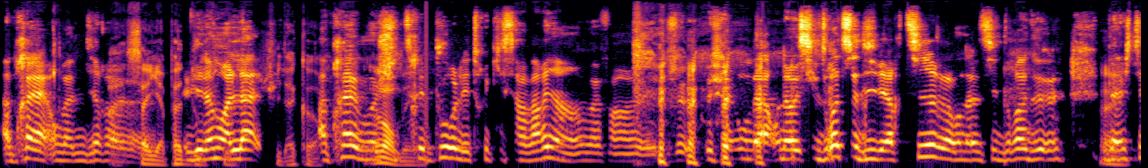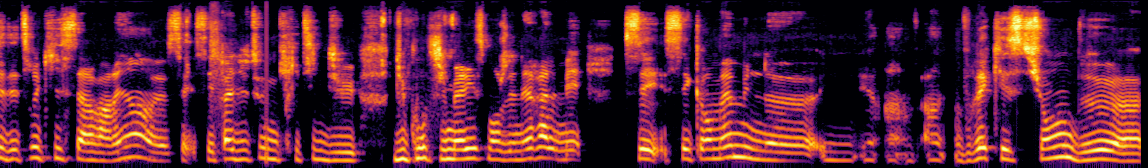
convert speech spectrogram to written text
Après, on va me dire. Ah, ça, il n'y a pas de évidemment, là, je suis d'accord. Après, moi, je suis très pour les trucs qui servent à rien. Hein. Enfin, on, a, on, a, aussi le droit de se divertir, on a aussi le droit d'acheter des trucs qui servent à rien. Euh, c'est pas du tout une critique du, du consumérisme en général, mais c'est quand même une, une, vraie question de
